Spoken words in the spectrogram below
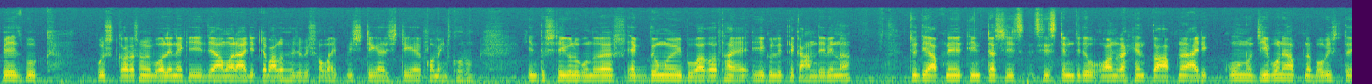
ফেসবুক পোস্ট করার সময় বলে নাকি যে আমার আইডিটা ভালো হয়ে যাবে, সবাই স্টিকার স্টিকার কমেন্ট করুন। কিন্তু সেগুলো বন্ধুরা একদমই বোয়া কথা, এগুলিতে কান দেবে না। যদি আপনি তিনটা সিস্টেম যদি অন রাখেন, তো আপনার আইডি কোনো জীবনে আপনার ভবিষ্যতে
